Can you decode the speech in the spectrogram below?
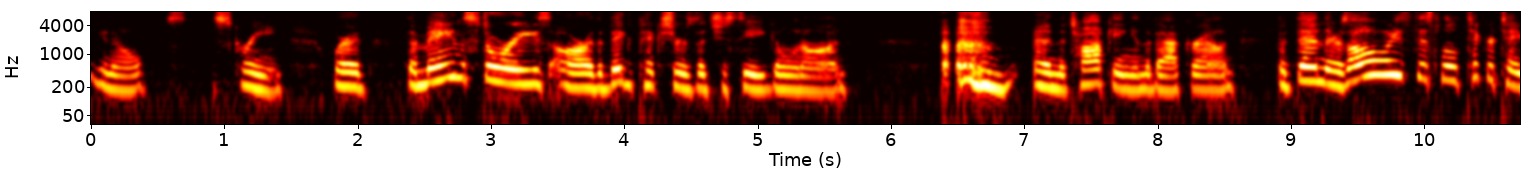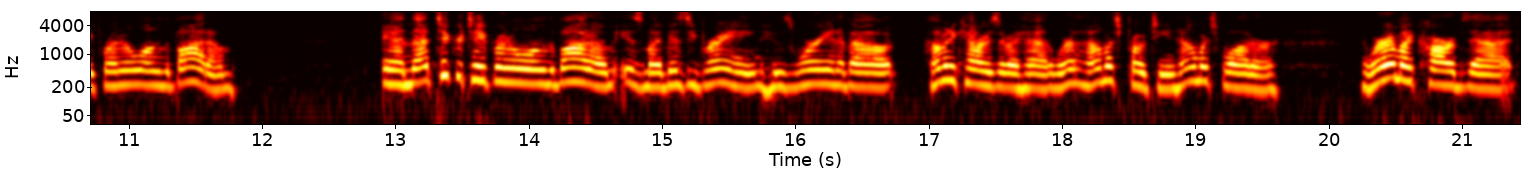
you know, screen where the main stories are the big pictures that you see going on and the talking in the background. But then there's always this little ticker tape running along the bottom. And that ticker tape running along the bottom is my busy brain who's worrying about how many calories have I had, where how much protein, how much water, where are my carbs at,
